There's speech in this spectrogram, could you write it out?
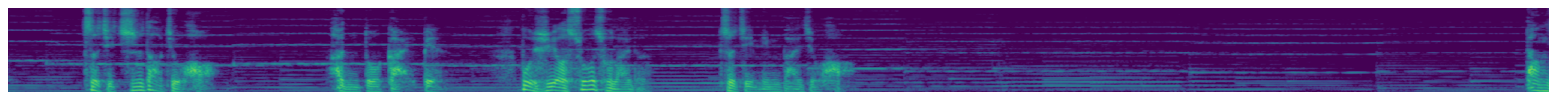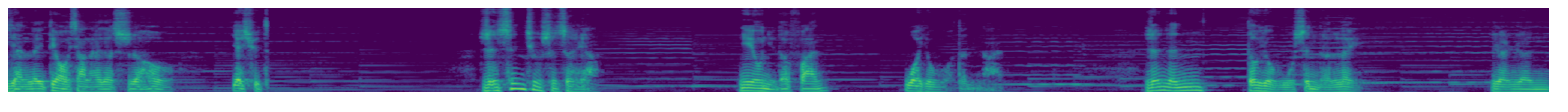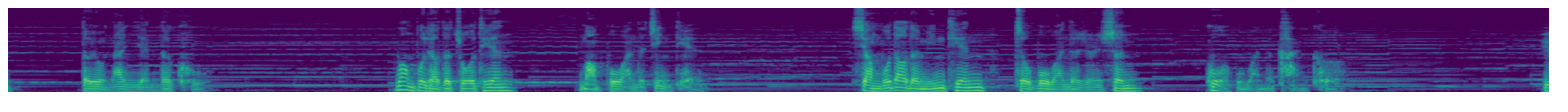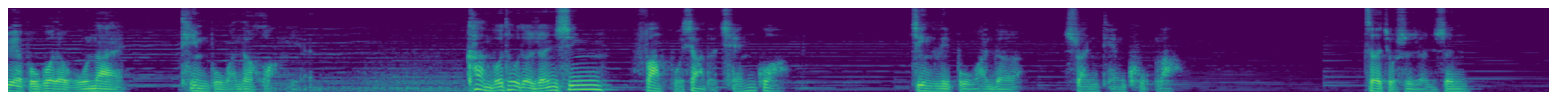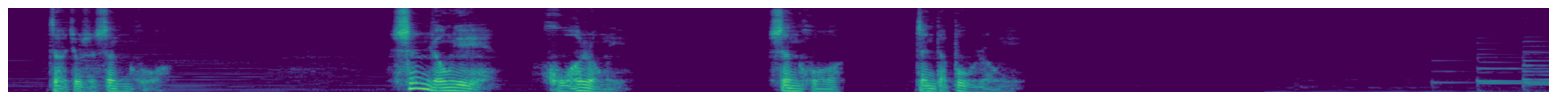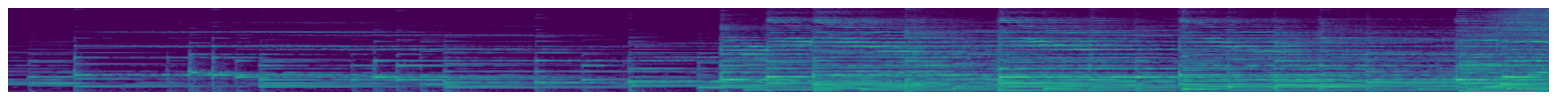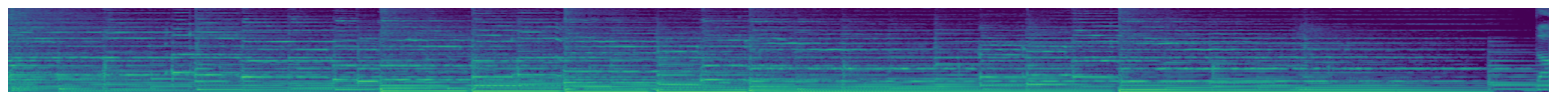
自己知道就好。很多改变，不需要说出来的，自己明白就好。当眼泪掉下来的时候，也许人生就是这样。你有你的烦，我有我的难。人人都有无声的泪，人人都有难言的苦。忘不了的昨天，忙不完的今天，想不到的明天，走不完的人生，过不完的坎坷，越不过的无奈，听不完的谎言，看不透的人心，放不下的牵挂，经历不完的酸甜苦辣，这就是人生，这就是生活。生容易，活容易，生活真的不容易。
